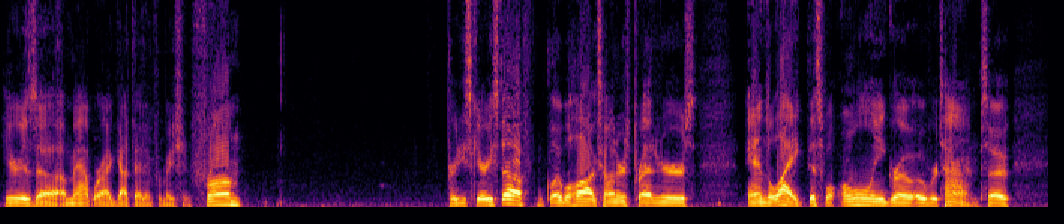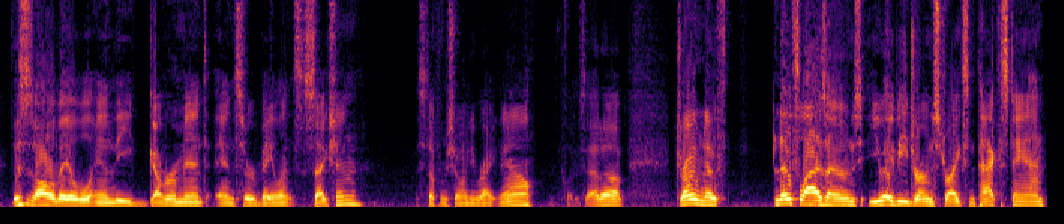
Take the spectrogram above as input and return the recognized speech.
Here is a, a map where I got that information from. Pretty scary stuff. Global hawks, hunters, predators, and the like. This will only grow over time. So, this is all available in the government and surveillance section stuff I'm showing you right now. Close that up. Drone no no fly zones, UAV drone strikes in Pakistan.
